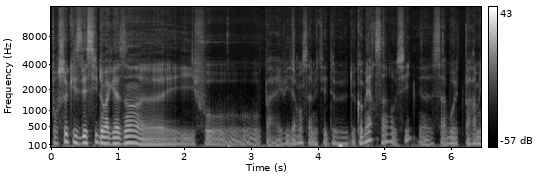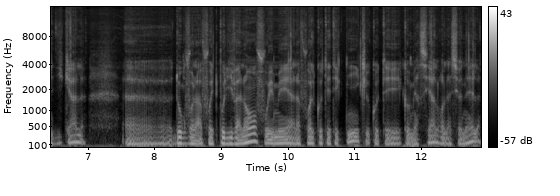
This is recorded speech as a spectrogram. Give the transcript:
pour ceux qui se décident au magasin, euh, il faut, bah, évidemment, c'est un métier de, commerce hein, aussi. Euh, ça doit être paramédical. Euh, donc voilà, il faut être polyvalent, il faut aimer à la fois le côté technique, le côté commercial, relationnel,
